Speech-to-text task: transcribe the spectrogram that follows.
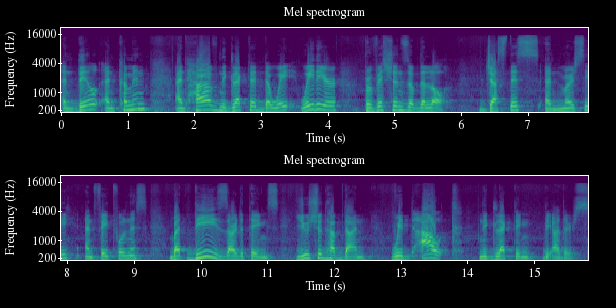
and dill and cumin, and have neglected the weightier provisions of the law justice and mercy and faithfulness. But these are the things you should have done without neglecting the others.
